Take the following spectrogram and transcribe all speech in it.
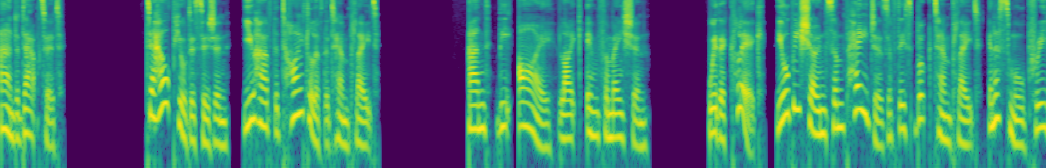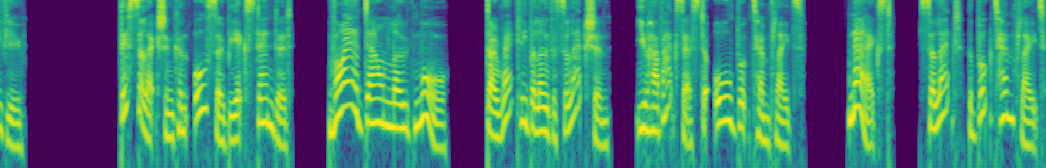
and adapted. To help your decision, you have the title of the template and the I like information. With a click, you'll be shown some pages of this book template in a small preview. This selection can also be extended. Via Download More, directly below the selection, you have access to all book templates. Next, select the book template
